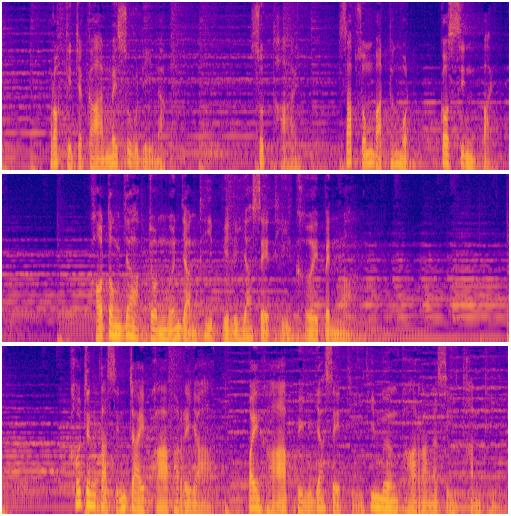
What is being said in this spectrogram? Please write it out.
ำเพราะกิจการไม่สู้ดีนัก สุดท้ายทรัพย์สมบัติทั้งหมดก็สิ้นไป เขาต้องยากจนเหมือนอย่างที่ปิริยะเศรษฐีเคยเป็นมา เขาจึงตัดสินใจพาภรรยาไปหาปิริยะเศรษฐีที่เมืองพาราณสีทันที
